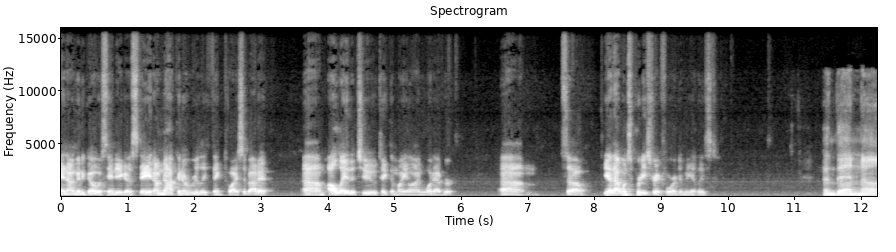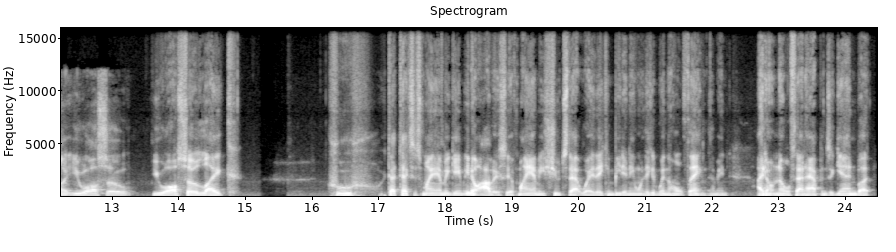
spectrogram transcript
and I'm going to go with San Diego State. I'm not going to really think twice about it. Um, I'll lay the two, take the money line, whatever. Um, so yeah, that one's pretty straightforward to me, at least. And then uh, you also you also like, whew, that Texas Miami game. You know, obviously, if Miami shoots that way, they can beat anyone. They could win the whole thing. I mean, I don't know if that happens again, but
